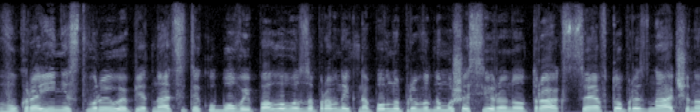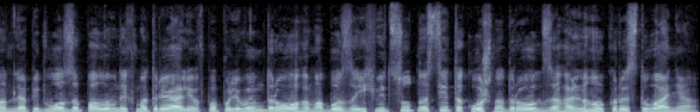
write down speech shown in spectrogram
В Україні створили 15-кубовий паливозаправник на повноприводному шасі Renault Trax. Це авто призначено для підвозу паливних матеріалів по польовим дорогам або за їх відсутності також на дорогах загального користування.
